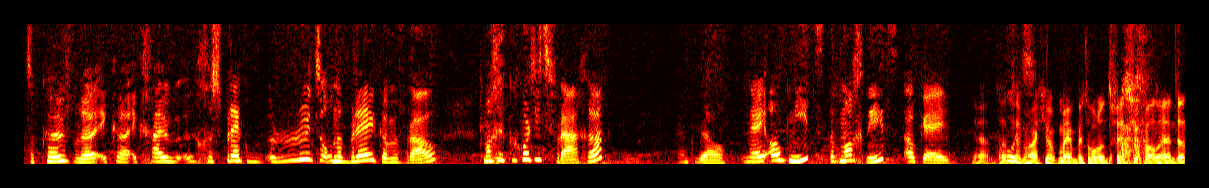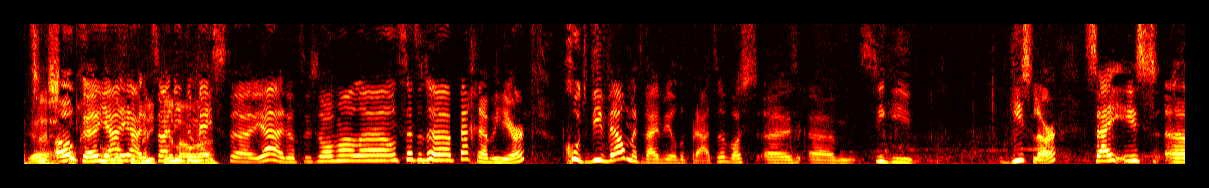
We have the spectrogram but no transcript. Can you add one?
te keuvelen. Ik, uh, ik ga uw gesprek ruut onderbreken, mevrouw. Mag ik u kort iets vragen? Dank u wel. Nee, ook niet. Dat mag niet. Oké. Okay. Ja, dat Goed. maak je ook mee met het Holland Festival, hè? Dat ja. is Oké, okay, ja, ja. Dat zijn niet de meeste... Ja, dat is allemaal uh, ontzettende pech hebben hier. Goed, wie wel met wij wilde praten was uh, um, Sigi Giesler. Zij is uh,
